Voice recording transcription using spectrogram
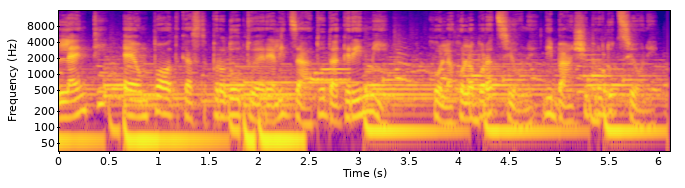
Lenti è un podcast prodotto e realizzato da Green Me con la collaborazione di Banshee Produzioni.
